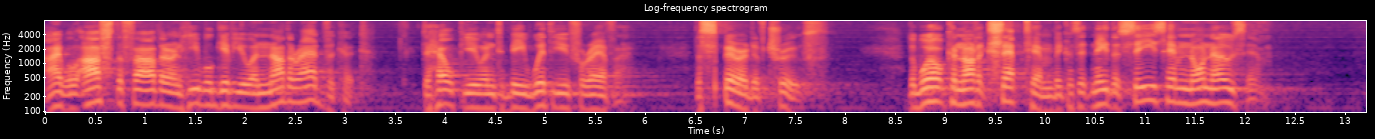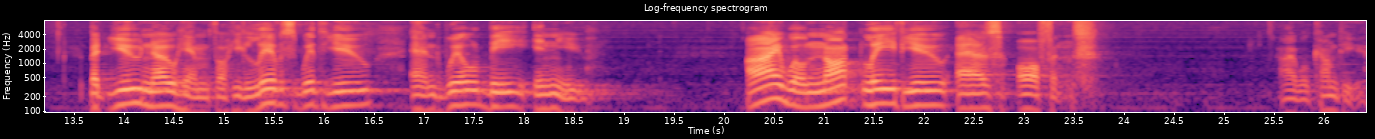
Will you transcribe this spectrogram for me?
I will ask the Father, and he will give you another advocate to help you and to be with you forever the Spirit of truth. The world cannot accept him because it neither sees him nor knows him. But you know him, for he lives with you and will be in you. I will not leave you as orphans. I will come to you.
